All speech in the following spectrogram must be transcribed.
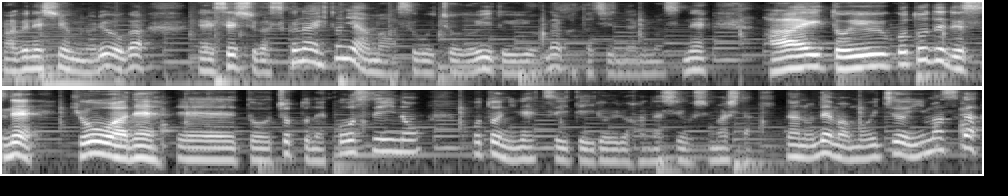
マグネシウムの量が、えー、摂取が少ない人には、まあ、すごいちょうどいいというような形になりますね。はい、ということでですね、今日はね、えっ、ー、と、ちょっとね、香水のことにね、ついていろいろ話をしました。なので、まあ、もう一度言いますが、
